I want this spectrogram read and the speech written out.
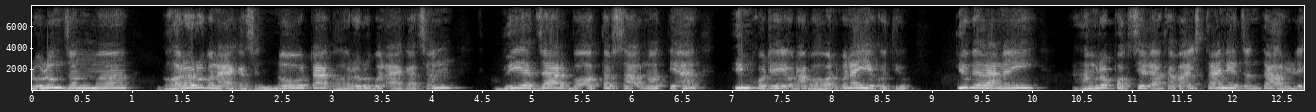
लोलुङजङमा घरहरू बनाएका छन्। नौवटा घरहरू बनाएका छन्। दुई हजार बहत्तर सालमा त्यहाँ तिन कोठे एउटा भवन बनाइएको थियो। त्यो बेला नै हाम्रो पक्षले अथवा स्थानीय जनताहरूले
